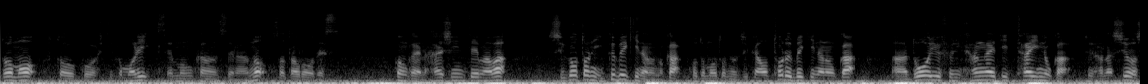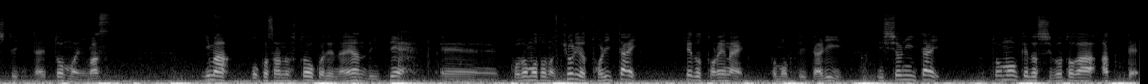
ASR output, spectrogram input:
どうも不登校引きこもり専門カウンセラーの佐太郎です。今回の配信テーマは仕事に行くべきなのか子供との時間を取るべきなのかどういうふうに考えていったらいいのかという話をしていきたいと思います。今お子さんの不登校で悩んでいて、えー、子供との距離を取りたいけど取れないと思っていたり一緒にいたいと思うけど仕事があって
